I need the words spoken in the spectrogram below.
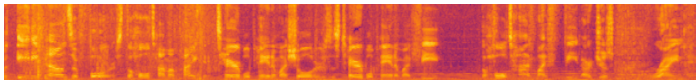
with 80 pounds of force the whole time I'm hiking. Terrible pain in my shoulders, this terrible pain in my feet. The whole time, my feet are just grinding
